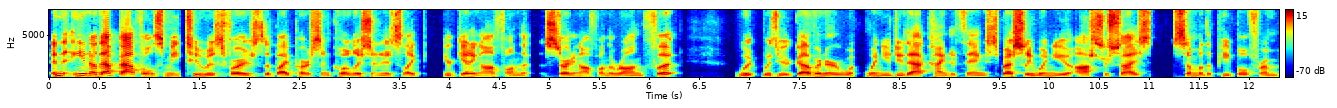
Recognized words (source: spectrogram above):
and you know that baffles me too as far as the bipartisan coalition. It's like you're getting off on the starting off on the wrong foot with, with your governor when you do that kind of thing, especially when you ostracize some of the people from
